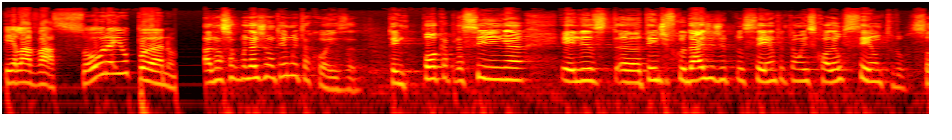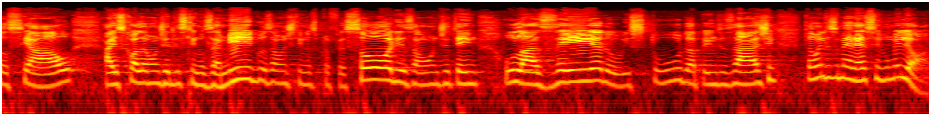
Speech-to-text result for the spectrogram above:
pela vassoura e o pano. A nossa comunidade não tem muita coisa tem pouca pracinha, eles uh, têm dificuldade de ir para o centro, então a escola é o centro social, a escola é onde eles têm os amigos, onde tem os professores, onde tem o lazer, o estudo, a aprendizagem, então eles merecem o melhor.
